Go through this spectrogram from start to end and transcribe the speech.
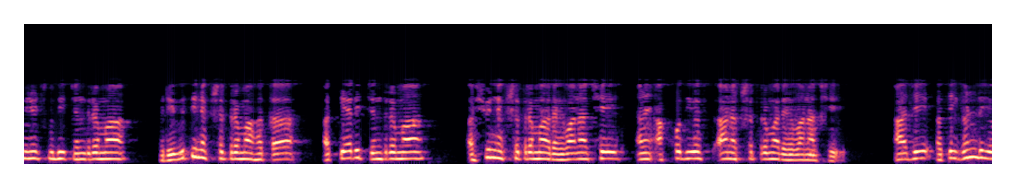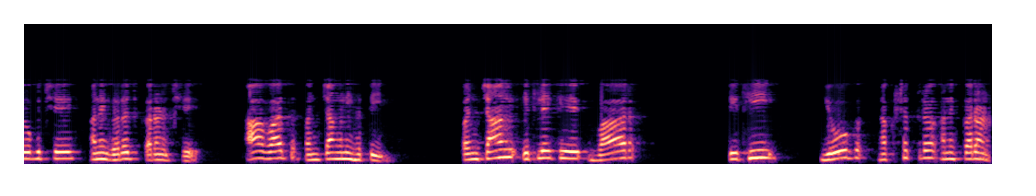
મિનિટ સુધી ચંદ્રમા રેવતી નક્ષત્રમાં હતા. અત્યારે ચંદ્રમા અશ્વિન નક્ષત્રમાં રહેવાના છે અને આખો દિવસ આ નક્ષત્રમાં રહેવાના છે. આજે અતિગંડ યોગ છે અને ગરજ કરણ છે. આ વાત પંચાંગની હતી. પંચાંગ એટલે કે વાર, તિથિ, યોગ, નક્ષત્ર અને કરણ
